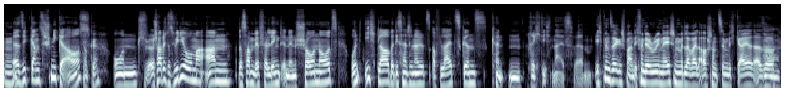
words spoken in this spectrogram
Äh, sieht ganz schnieke aus. Mhm. Okay. Und schaut euch das Video mal an. Das haben wir verlinkt in den Show Notes. Und ich glaube, die Sentinels of Lightskins könnten richtig nice werden. Ich bin sehr gespannt. Ich finde der Ruination mittlerweile auch schon ziemlich geil. Also Mhm.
